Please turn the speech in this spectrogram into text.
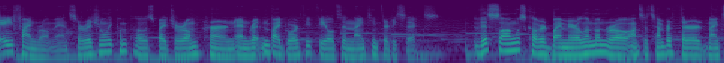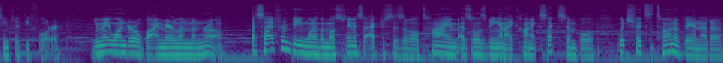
A Fine Romance, originally composed by Jerome Kern and written by Dorothy Fields in 1936. This song was covered by Marilyn Monroe on September 3, 1954. You may wonder why Marilyn Monroe? Aside from being one of the most famous actresses of all time, as well as being an iconic sex symbol, which fits the tone of Bayonetta,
